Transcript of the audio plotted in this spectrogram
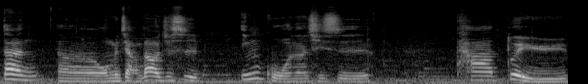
但呃，我们讲到就是英国呢，其实它对于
